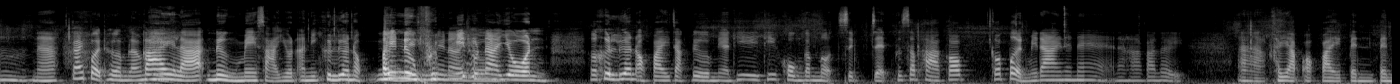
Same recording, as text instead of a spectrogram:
อืมนะใกล้เปิดเทอมแล้วนี่ใกล้ละหนึ่งเมษายน อันนี้คือเลื่อนออกหนึ่งไปหนึ่งมิถุนายนมิถุนายน ก็คือเลื่อนออกไปจากเดิมเนี่ยที่ที่คงกำหนด 17 พฤษภาก็ ก็เปิดไม่ได้แน่ๆนะคะ ก็เลยขยับออกไปเป็นเป็น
